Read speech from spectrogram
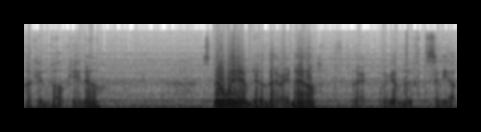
fucking volcano. There's way I'm doing that right now. Alright, we're gonna move the city up.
